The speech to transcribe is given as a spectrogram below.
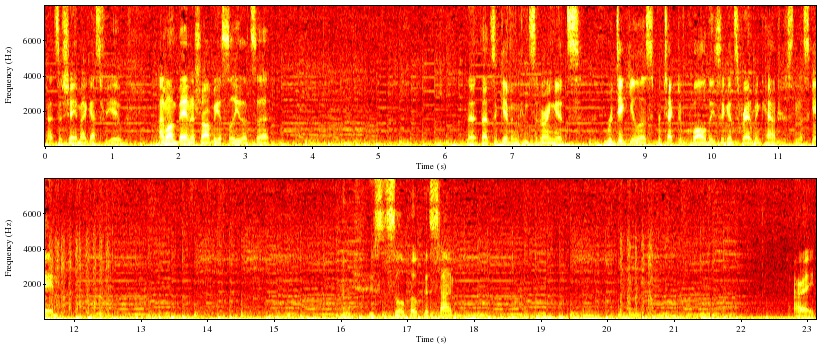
that's a shame, I guess, for you. I'm on Banish, obviously. That's a that, that's a given, considering its ridiculous protective qualities against random encounters in this game. Who's the Slowpoke this time? Alright.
